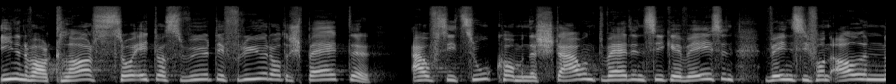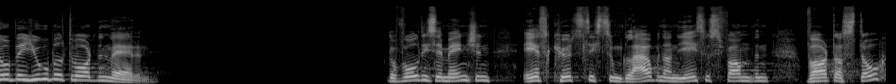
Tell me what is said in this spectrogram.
ihnen war klar, so etwas würde früher oder später auf sie zukommen. Erstaunt wären sie gewesen, wenn sie von allen nur bejubelt worden wären. Obwohl diese Menschen erst kürzlich zum Glauben an Jesus fanden, war das doch,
